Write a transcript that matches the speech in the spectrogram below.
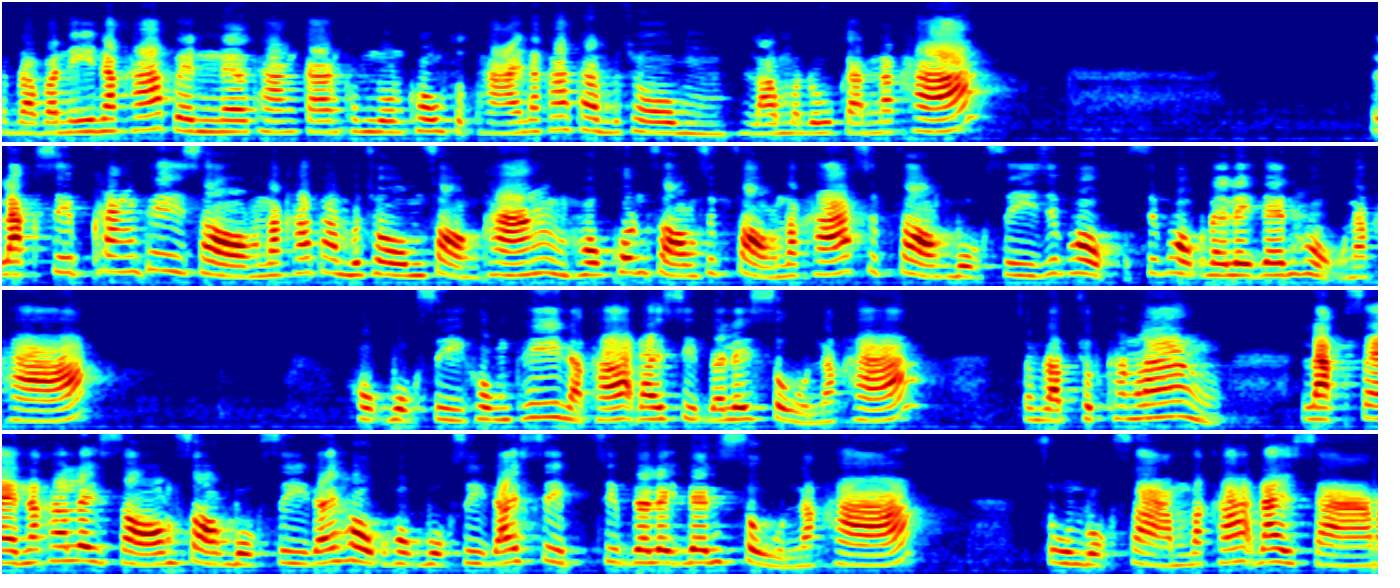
สำหรับวันนี้นะคะ เป็นแนวทางการคำนวณโค้งสุดท้ายนะคะท่านผู้ชมเรามาดูกันนะคะ หลักสิบครั้งที่สองนะคะท่านผู้ชมสองครั้งหกคนสองสิบสองนะคะสิบสองบวกสี่สิบหกสิบหกได้เลขเด่นหกนะคะ หกบวกสี่คงที่นะคะ ได้สิบได้เลขศูนย์นะคะสำหรับชุดข้างล่าง หลักแสนนะคะเลขสองสองบวกสี่ได้หกหกบวกสี่ได้สิบสิบได้เลขเด่นศูนย์นะคะศูนย์บวกสามนะคะ ได้สาม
